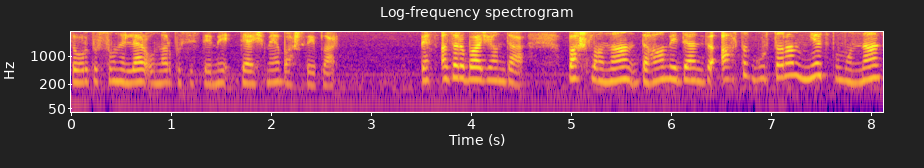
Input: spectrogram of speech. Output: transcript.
Doğrudur, son illər onlar bu sistemi dəyişməyə başlayıblar. Bəs Azərbaycanda başlanan, davam edən və artıq qurtaran neft bumundan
